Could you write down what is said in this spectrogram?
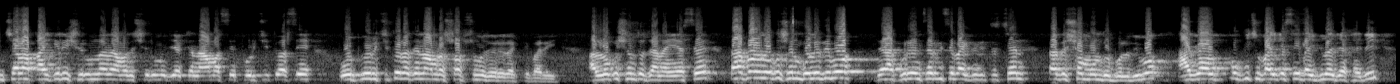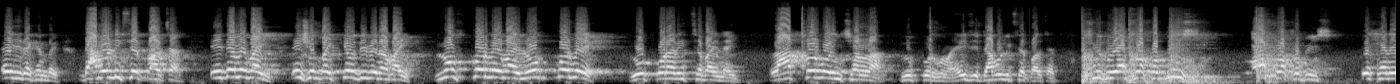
ইনশাল্লাহ পাইকারি শোরুম নামে আমাদের শোরুমে যে একটা নাম আছে, পরিচিত আছে, ওই পরিচিতটা যেন আমরা সবসময় ধরে রাখতে পারি। আর লোকেশন তো জানাই আছে। তারপরে লোকেশন বলে দিব, যারা কোরিয়ান সার্ভিসে বাইক নিতে চাচ্ছেন, তাদের সম্বন্ধে বলে দিব। আগে অল্প কিছু বাইক আছে, এই বাইকগুলো দেখাই দিই। এই যে দেখেন ভাই ডাবল ডিক্সের পালসার। এই দামে ভাই, এইসব বাইক কেউ দিবে না ভাই। লোভ করবে ভাই লোভ করবে। লোভ করার ইচ্ছা ভাই নাই। লাভ করব ইনশাল্লাহ লোভ করব না। এই যে ডাবল ডিক্সের পালসার। শুধু এক লক্ষ বিশ, এক লক্ষ বিশ। এখানে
